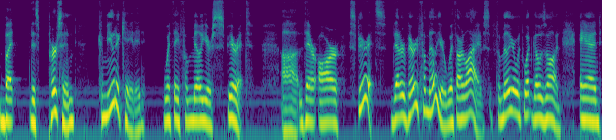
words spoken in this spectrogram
But this person communicated with a familiar spirit uh, there are spirits that are very familiar with our lives, familiar with what goes on, and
